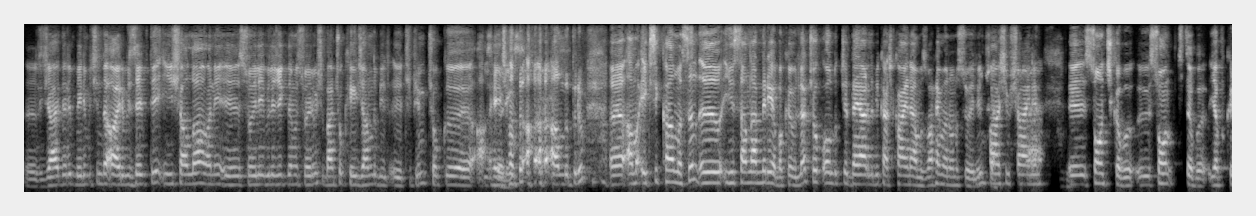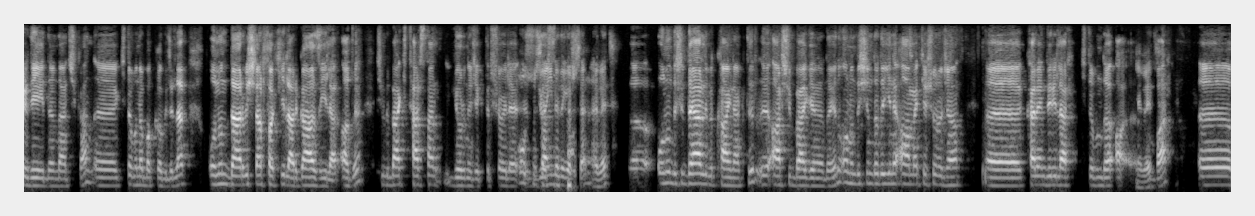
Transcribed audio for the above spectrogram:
Ee, Rica ederim. Benim için de ayrı bir zevkti. İnşallah hani e, söyleyebileceklerimi söylemiş. Ben çok heyecanlı bir e, tipim. Çok e, Biz heyecanlı anlatırım. E, ama eksik kalmasın. E, insanlar nereye bakabilirler? Çok oldukça değerli birkaç kaynağımız var. Hemen onu söyleyeyim. Haşim Şahin'in e, son kitabı, e, son kitabı Yapı Kredi yayınlarından çıkan e, kitabına bakabilirler. Onun Dervişler, Fakirler, Gaziler adı. Şimdi belki tersten görünecektir. Şöyle Olsun sen yine de göster. Evet. onun dışı değerli bir kaynaktır. E, arşiv belgelerine dayanı. Onun dışında da yine Ahmet Yaşar Hoca'nın e, Kalenderiler kitabında Evet. var. E,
